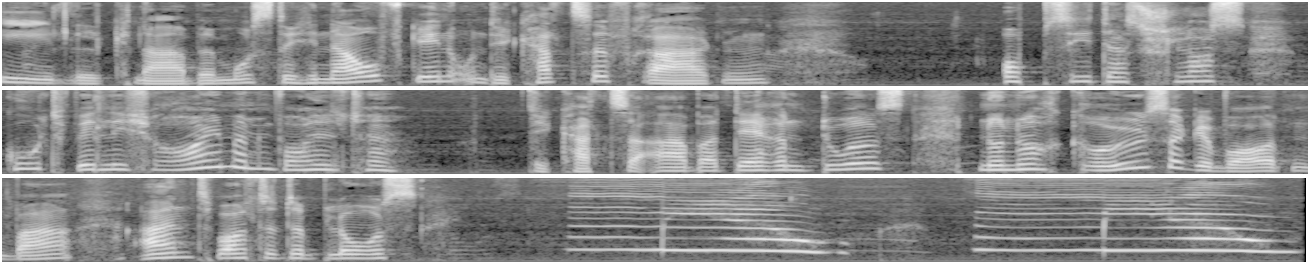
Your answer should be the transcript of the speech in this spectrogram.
Edelknabe musste hinaufgehen und die Katze fragen, ob sie das Schloss gutwillig räumen wollte. Die Katze aber, deren Durst nur noch größer geworden war, antwortete bloß Miau, Miau.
